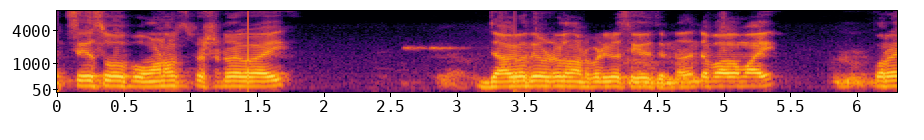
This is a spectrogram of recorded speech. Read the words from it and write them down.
എക്സൈസ് വകുപ്പ് ഓണം സ്പെഷ്യൽ ഡ്രൈവായി ജാഗ്രതയോടുള്ള നടപടികൾ സ്വീകരിച്ചിട്ടുണ്ട്. അതിന്റെ ഭാഗമായി കുറേ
